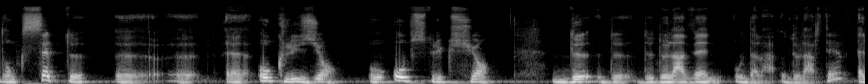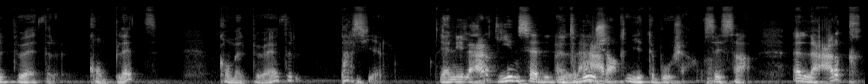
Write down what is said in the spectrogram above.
Donc cette euh, euh, euh, occlusion ou obstruction de, de, de, de la veine ou de la- de l'artère, elle peut être complète comme elle peut être partielle. يعني العرق ينسدد يتبوشى العرق يتبوشى سي سا. العرق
